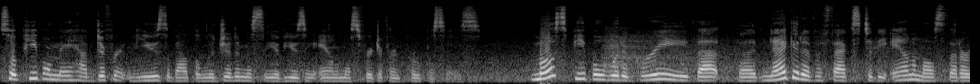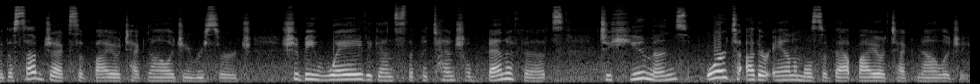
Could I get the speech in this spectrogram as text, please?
so people may have different views about the legitimacy of using animals for different purposes. Most people would agree that the negative effects to the animals that are the subjects of biotechnology research should be weighed against the potential benefits to humans or to other animals of that biotechnology.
